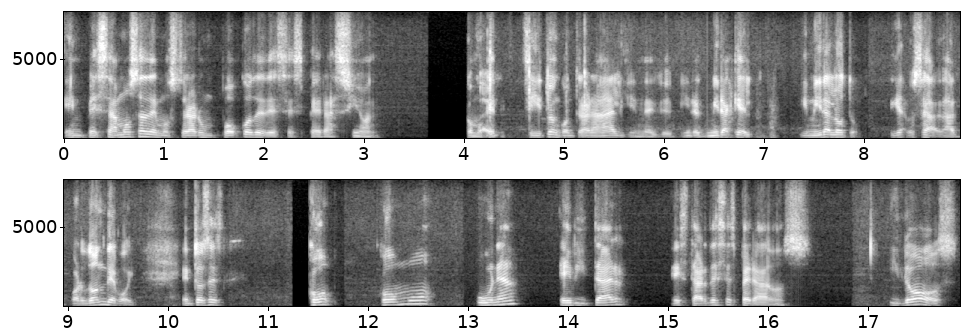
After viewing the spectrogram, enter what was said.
empezamos a demostrar un poco de desesperación, como que necesito encontrar a alguien, mira, mira aquel, y mira el otro, o sea, ¿por dónde voy? Entonces, ¿cómo, cómo una, evitar estar desesperados y dos,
